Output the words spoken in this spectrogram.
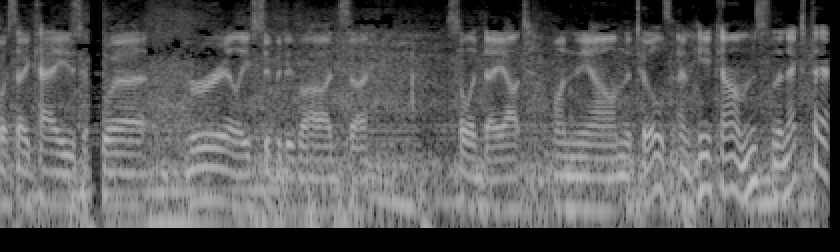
or so Ks were really super duper hard. So solid day out on the uh, on the tools. And here comes the next pair.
